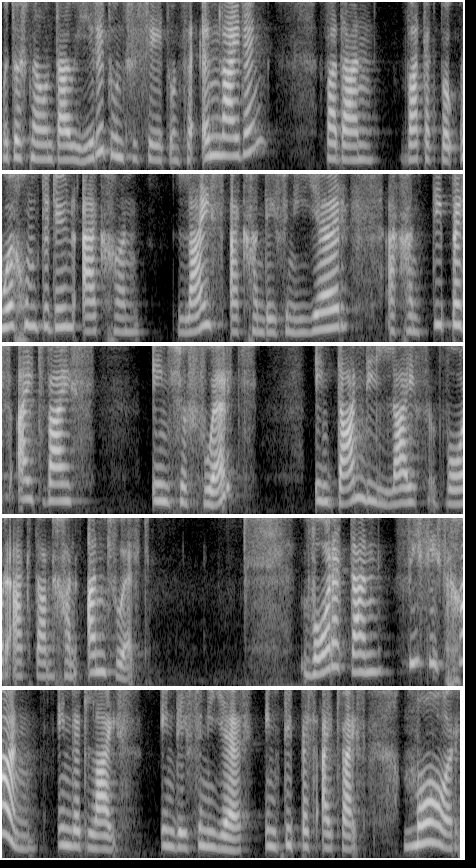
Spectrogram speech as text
moet ons nou onthou hier het ons gesê het ons 'n inleiding wat dan wat ek beoog om te doen, ek gaan lys, ek gaan definieer, ek gaan tipes uitwys ensovoorts en dan die lyf waar ek dan gaan antwoord. Waar ek dan fisies gaan en dit lys en definieer en tipes uitwys. Maar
